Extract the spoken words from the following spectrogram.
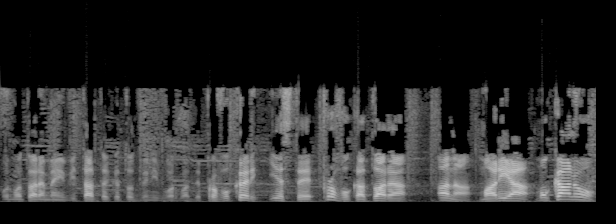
Următoarea mea invitată, că tot veni vorba de provocări, este provocatoarea Ana Maria Mocanu.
